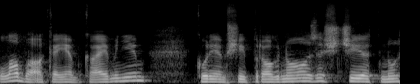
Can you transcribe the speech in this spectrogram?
labākajiem kaimiņiem, kuriem šī prognoze šķiet nu,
